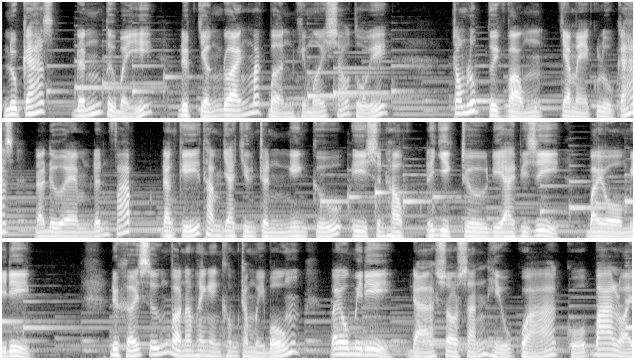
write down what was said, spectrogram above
Lucas đến từ Bỉ, được chẩn đoán mắc bệnh khi mới 6 tuổi. Trong lúc tuyệt vọng, cha mẹ của Lucas đã đưa em đến Pháp đăng ký tham gia chương trình nghiên cứu y sinh học để diệt trừ DIPG, Biomedi. Được khởi xướng vào năm 2014, Biomedi đã so sánh hiệu quả của ba loại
